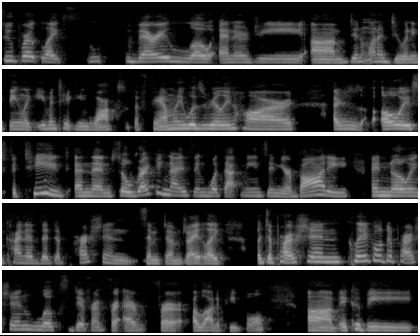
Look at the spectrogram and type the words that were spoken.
super like very low energy? Um, didn't want to do anything. Like even taking walks with the family was really hard. I was always fatigued. And then so recognizing what that means in your body and knowing kind of the depression symptoms, right? Like a depression, clinical depression looks different for for a lot of people. Um, it could be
